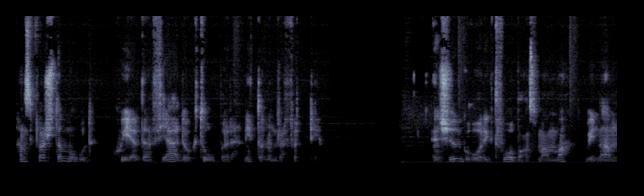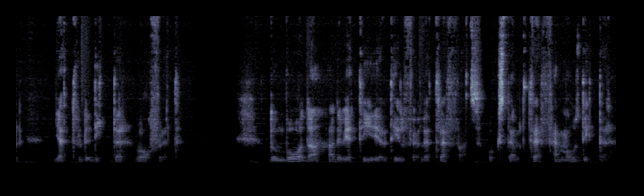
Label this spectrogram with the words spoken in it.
Hans första mord sker den 4 oktober 1940. En 20-årig tvåbarnsmamma vid namn Gertrude Ditter var offret. De båda hade vid ett tidigare tillfälle träffats och stämt träff hemma hos Ditter.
